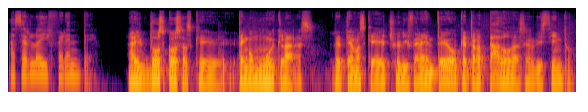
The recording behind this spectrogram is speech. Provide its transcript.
hacerlo diferente. Hay dos cosas que tengo muy claras de temas que he hecho diferente o que he tratado de hacer distinto.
